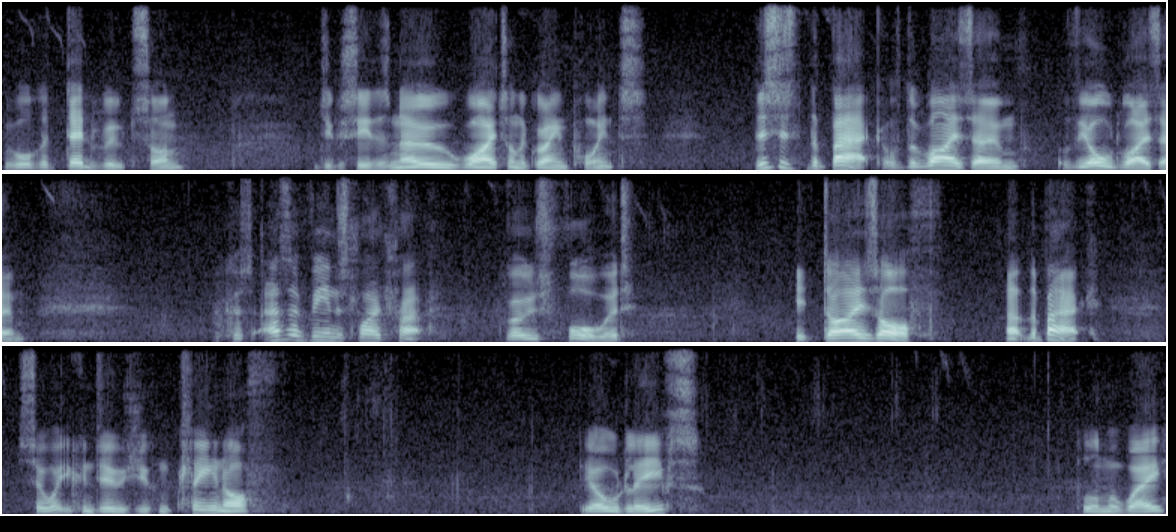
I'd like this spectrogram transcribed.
with all the dead roots on. As you can see there's no white on the growing points. This is the back of the rhizome, of the old rhizome. Because as a Venus flytrap grows forward, it dies off at the back. So what you can do is you can clean off the old leaves, pull them away.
